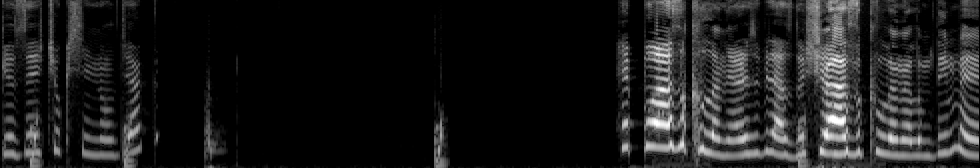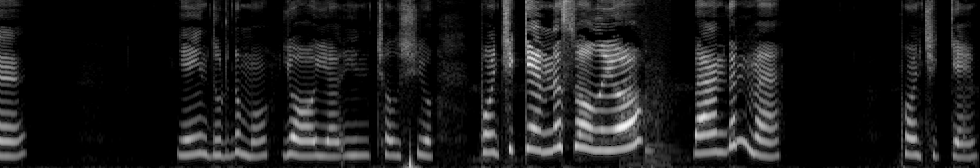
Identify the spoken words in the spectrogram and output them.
Gözleri çok şirin olacak. Hep bu ağzı kullanıyoruz. Biraz da şu ağzı kullanalım değil mi? Yayın durdu mu? Yo yayın çalışıyor. Ponçik Game nasıl oluyor? Beğendin mi? Ponçik Game.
